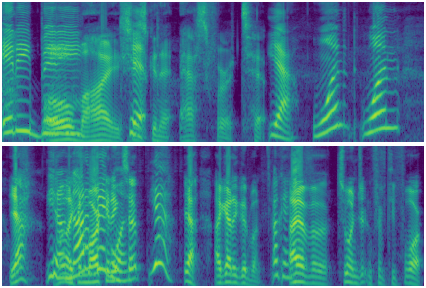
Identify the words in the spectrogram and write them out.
itty bitty Oh my, she's gonna ask for a tip. Yeah, one one. Yeah, You know, like not a a big marketing one. tip. Yeah. yeah, I got a good one. Okay. I have a 254.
